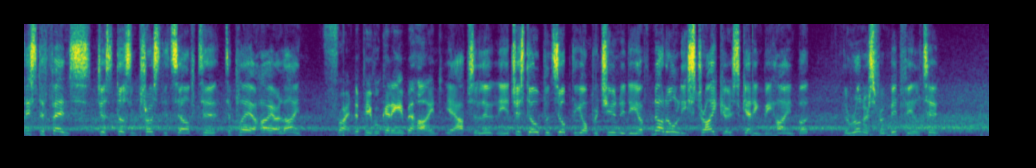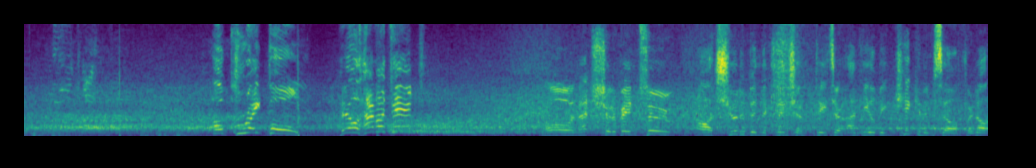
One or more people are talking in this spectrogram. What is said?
This defence just doesn't trust itself to, to play a higher line. Frightened of people getting in behind. Yeah, absolutely. It just opens up the opportunity of not only strikers getting behind, but the runners from midfield too. Oh, great ball! He'll have a dip! Oh, and that should have been two. Oh, it should have been the clincher, Peter, and he'll be kicking himself for not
